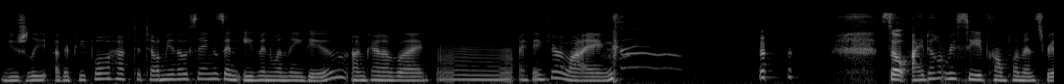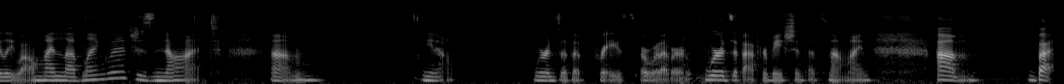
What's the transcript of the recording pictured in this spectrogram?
usually other people have to tell me those things. And even when they do, I'm kind of like, mm, I think you're lying. so I don't receive compliments really well. My love language is not, um, you know, words of praise or whatever, words of affirmation. That's not mine. Um, but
